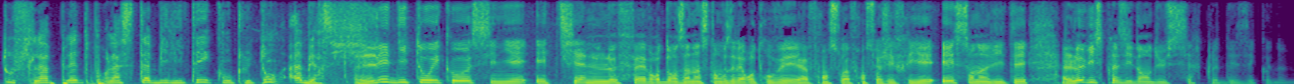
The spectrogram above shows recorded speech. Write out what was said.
Tout cela plaide pour la stabilité, conclut-on à Bercy. L'édito éco signé Étienne Lefebvre. Dans un instant, vous allez retrouver François, François Geffrier et son invité, le vice-président du Cercle des économistes.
